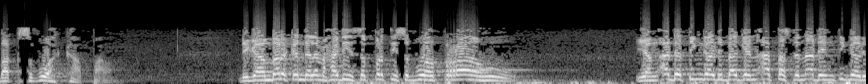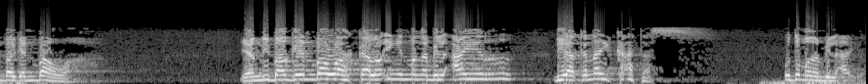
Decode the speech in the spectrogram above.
Bak sebuah kapal. Digambarkan dalam hadis seperti sebuah perahu yang ada tinggal di bagian atas dan ada yang tinggal di bagian bawah. Yang di bagian bawah kalau ingin mengambil air, dia akan naik ke atas untuk mengambil air.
